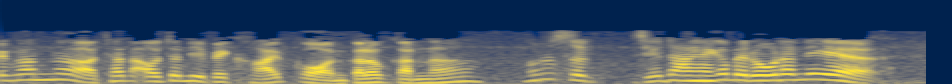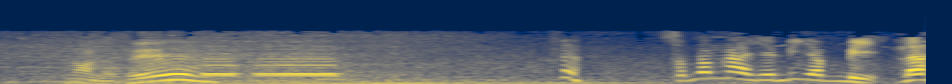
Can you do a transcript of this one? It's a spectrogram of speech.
อมีคิกเก่งอาจูถ้าอย่างนั้นน่ะฉันเอาเจ้านี่ไปขายก่อนก็แล้วกันนะ มันรู้สึกเสียดายไงก็ไม่รู้นะเนี่ยนั่นน่ะสิสมน้ำหน้าเยมิยาบินะ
